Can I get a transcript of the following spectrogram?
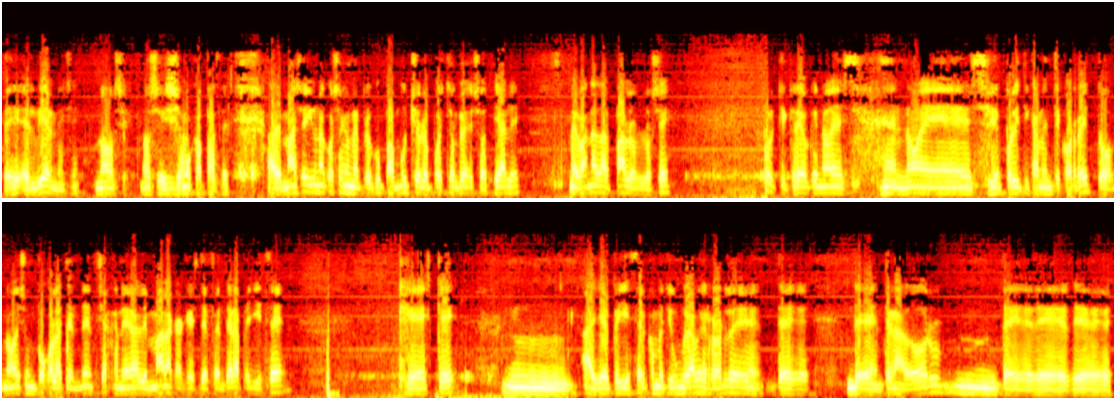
el viernes, ¿eh? no sé, no sé si somos capaces. Además hay una cosa que me preocupa mucho, lo he puesto en redes sociales, me van a dar palos, lo sé, porque creo que no es, no es políticamente correcto, no es un poco la tendencia general en Málaga, que es defender a Pellicer, que es que mm, ayer Pellicer cometió un grave error de, de entrenador mm, de, de, de,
